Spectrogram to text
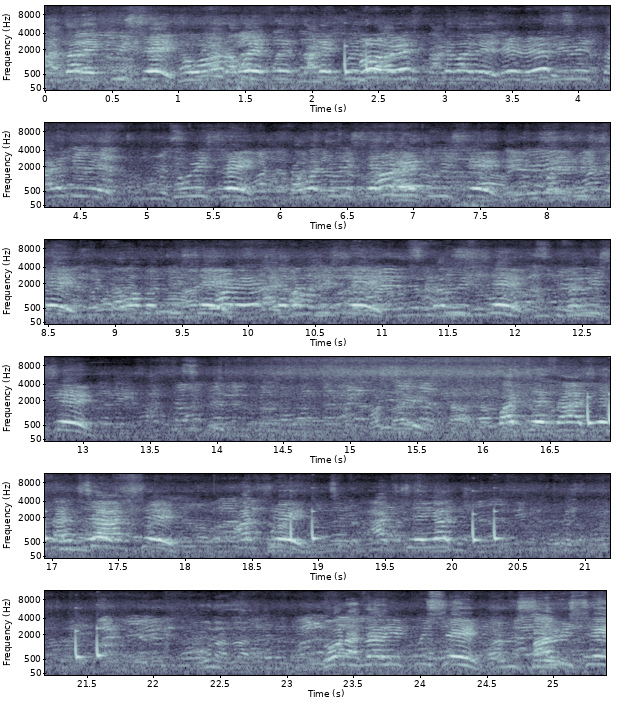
हजार एकवीसशे सव्वा एकवीस साडे एकवीस बावीस साडे बावीस तेवीस साडे तेवीस चोवीसशे सव्वा चोवीसशे साडे चोवीसशे पंचवीसशे सव्वा पंचवीसशे साडे पंचवीसशे सव्वीसशे सव्वीसशे. पाचशे सहाशे सातशे आठशे आठशे आठशे एक. दोन हजार एकवीसशे बावीसशे.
